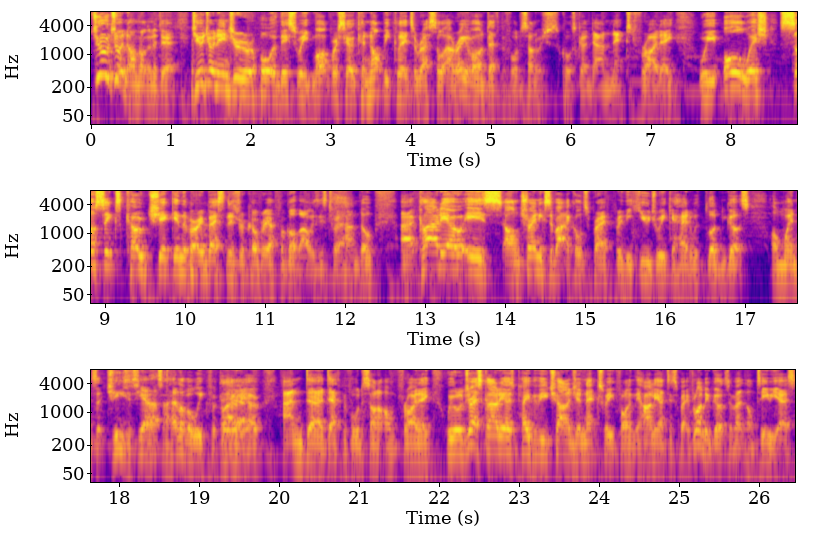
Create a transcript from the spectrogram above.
Due to no, I'm not going to do it. Due to an injury reported this week, Mark Briscoe cannot be cleared to wrestle at Ring of Honor Death Before Dishonor, which is of course going down next Friday. We all wish Sussex Code Chicken the very best in his recovery. I forgot that was his Twitter handle. Uh, Claudio is on training sabbatical to prepare for the huge week ahead with Blood and Guts on Wednesday. Jesus, yeah, that's a hell of a week for Claudio. And uh, Death Before Dishonor on Friday. We will address Claudio's pay per view challenger next week following the highly anticipated Blood and Guts event on TBS.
